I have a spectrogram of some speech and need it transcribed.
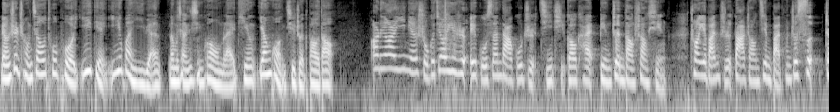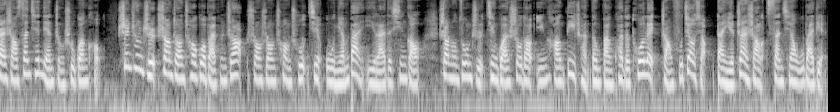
两市成交突破一点一万亿元。那么详细情况，我们来听央广记者的报道。二零二一年首个交易日，A 股三大股指集体高开并震荡上行，创业板指大涨近百分之四，站上三千点整数关口；深成指上涨超过百分之二，双双创出近五年半以来的新高。上证综指尽管受到银行、地产等板块的拖累，涨幅较小，但也站上了三千五百点，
